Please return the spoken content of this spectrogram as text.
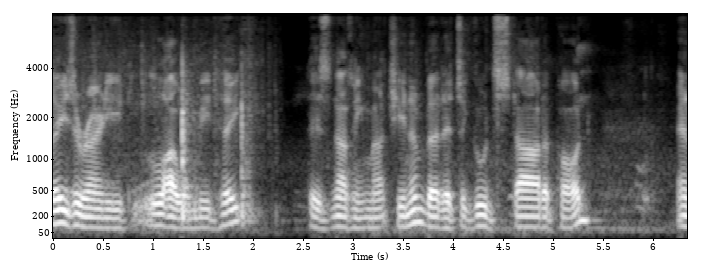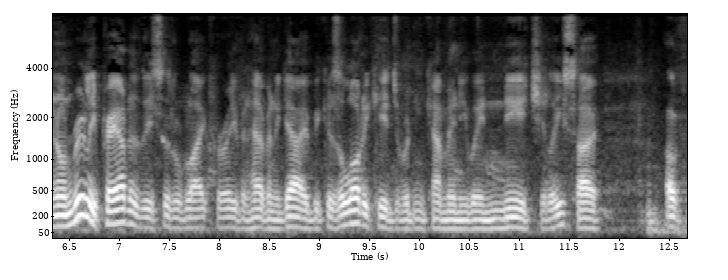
these are only low and mid heat. There's nothing much in them, but it's a good starter pod. And I'm really proud of this little bloke for even having a go because a lot of kids wouldn't come anywhere near chili. So I've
